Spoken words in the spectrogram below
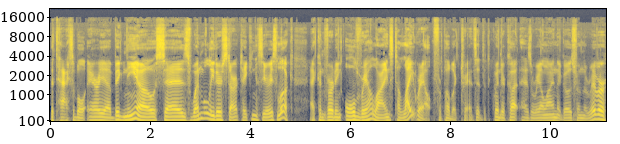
the taxable area. Big Neo says, when will leaders start taking a serious look at converting old rail lines to light rail for public transit? Dequindre Cut has a rail line that goes from the river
